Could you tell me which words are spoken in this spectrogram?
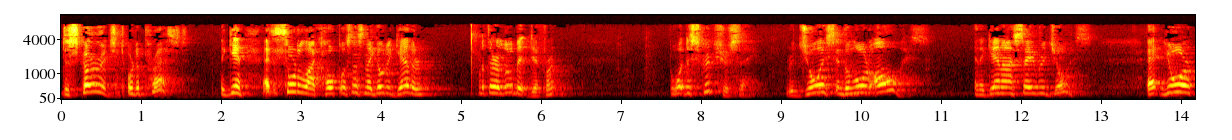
Discouraged or depressed. Again, that's sort of like hopelessness and they go together, but they're a little bit different. But what does scripture say? Rejoice in the Lord always. And again I say rejoice. At your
